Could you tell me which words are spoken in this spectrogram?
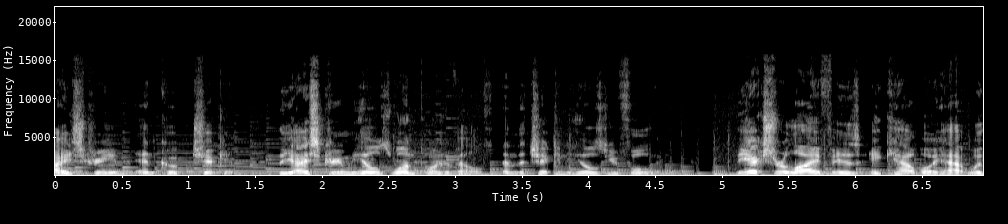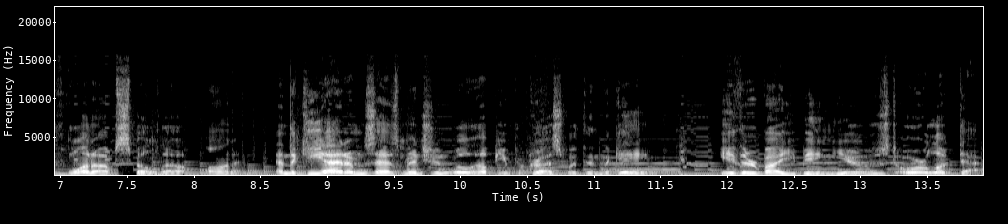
ice cream and cooked chicken. The ice cream heals one point of health, and the chicken heals you fully. The extra life is a cowboy hat with 1-up spelled out on it, and the key items, as mentioned, will help you progress within the game either by being used or looked at.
